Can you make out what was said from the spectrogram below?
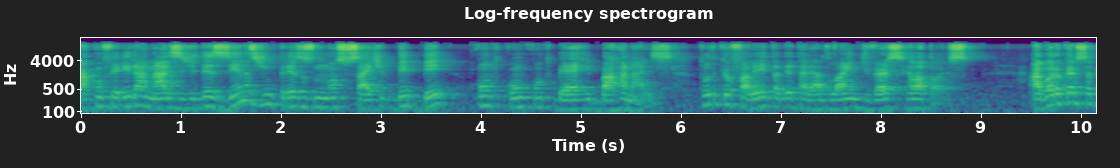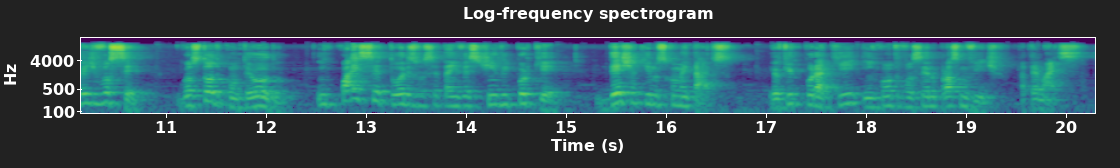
a conferir a análise de dezenas de empresas no nosso site bb.com.br/análise. Tudo que eu falei está detalhado lá em diversos relatórios. Agora eu quero saber de você. Gostou do conteúdo? Em quais setores você está investindo e por quê? Deixa aqui nos comentários. Eu fico por aqui e encontro você no próximo vídeo. Até mais!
